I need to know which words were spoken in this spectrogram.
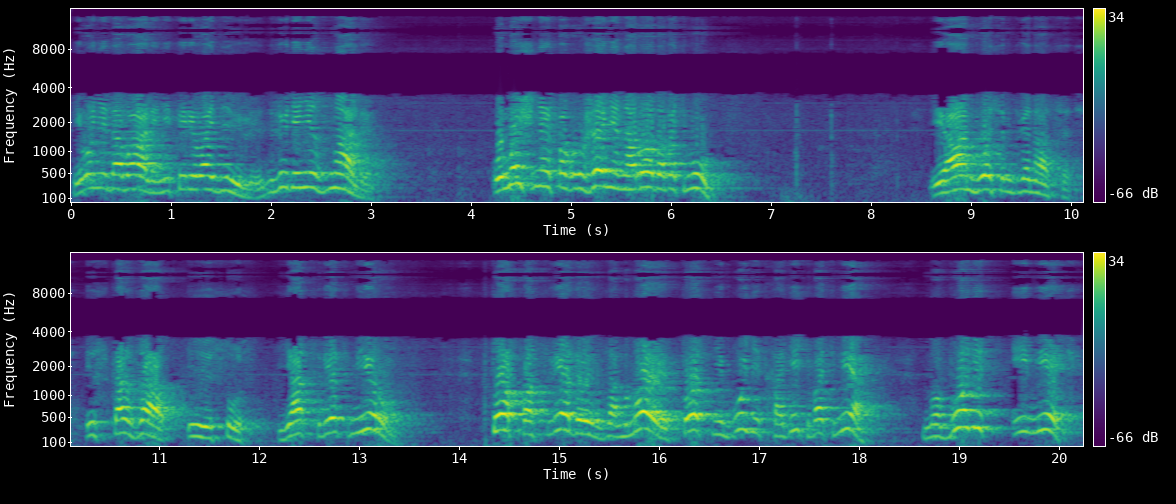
Его не давали, не переводили. Люди не знали. Умышленное погружение народа во тьму. Иоанн 8.12. «И сказал Иисус, я свет миру, кто последует за мною, тот не будет ходить во тьме, но будет иметь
